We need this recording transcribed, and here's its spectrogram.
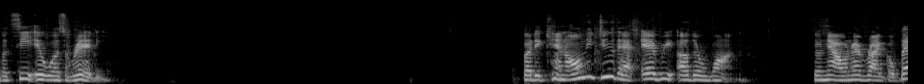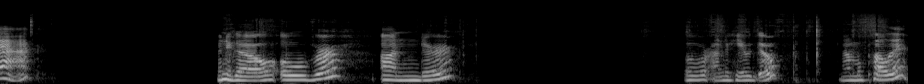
But see, it was ready. But it can only do that every other one. So now whenever I go back, I'm going to go over, under, over, under. Here we go. I'm going to pull it.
